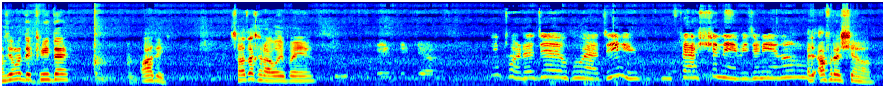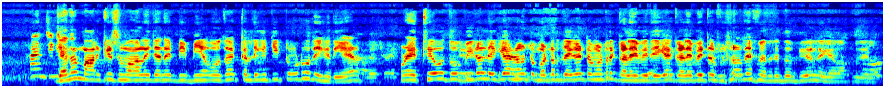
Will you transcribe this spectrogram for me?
ਅਸੀਂ ਮੈਂ ਦੇਖੀ ਤਾਂ। ਆ ਦੇ ਸਾਦਾ ਖਰਾਬ ਹੋਏ ਪਏ ਆ। ਇਹ ਥੋੜੇ ਜੇ ਹੋਇਆ ਜੀ ਫਰੈਸ਼ ਨੇ ਵੀ ਜਣੀ ਇਹਨਾਂ ਨੂੰ ਅੱਛਾ ਆ ਫਰੈਸ਼ ਆ। ਹਾਂਜੀ। ਜਦੋਂ ਮਾਰਕੀਟ ਸਮਾਨ ਲੈ ਜਾਂਦੇ ਬੀਬੀਆਂ ਉਹ ਤਾਂ ਕੱਲੀ ਚੀਜ਼ ਟੋਟੋ ਦੇਖਦੀਆਂ ਹਨ ਹੁਣ ਇੱਥੇ ਉਹ ਦੋ ਵੀਰਾਂ ਲੈ ਗਿਆ ਹੁਣ ਟਮਾਟਰ ਦੇ ਗਿਆ ਟਮਾਟਰ ਗਲੇ ਵੀ ਦੇ ਗਿਆ ਗਲੇ ਵੀ ਟਮਾਟਰ ਦੇ ਬਦਲੇ ਦੋ ਵੀਰਾਂ ਲੈ ਗਿਆ ਬਾਪੂ ਦੇ ਲਓ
